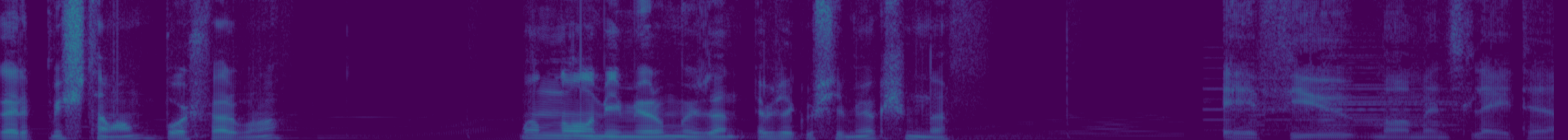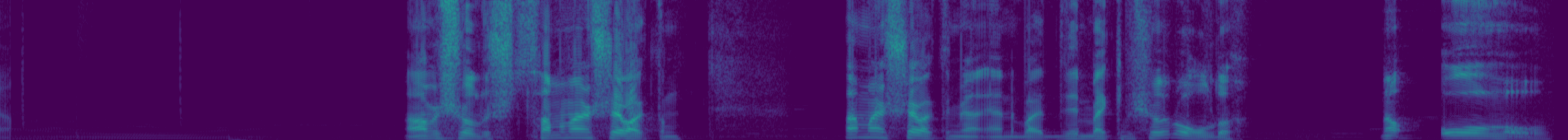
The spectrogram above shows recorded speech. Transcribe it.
Garipmiş tamam. Boş ver bunu. Bunun ne olduğunu bilmiyorum. O yüzden yapacak bir şeyim yok şimdi. A few moments later. Ama bir şey oldu. Tamamen şuraya baktım. Tamamen şuraya baktım yani. yani belki bir şey olur oldu. Na o.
